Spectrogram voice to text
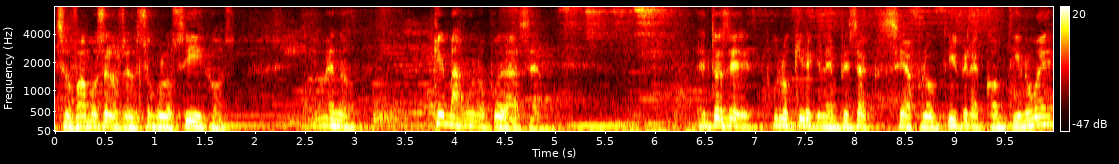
esos famosos la relación con los hijos. Y bueno, ¿qué más uno puede hacer? Entonces, uno quiere que la empresa sea fructífera, continúe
